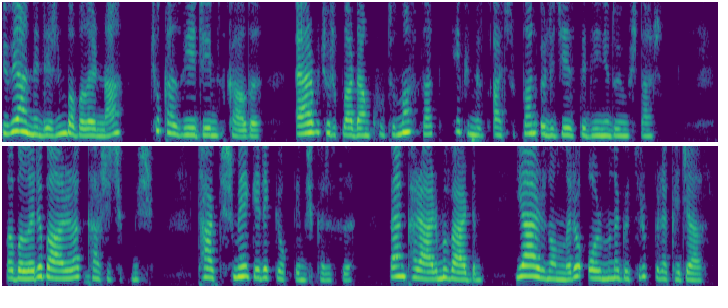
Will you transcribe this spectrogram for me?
üvey annelerin babalarına çok az yiyeceğimiz kaldı. Eğer bu çocuklardan kurtulmazsak hepimiz açlıktan öleceğiz dediğini duymuşlar. Babaları bağırarak karşı çıkmış. Tartışmaya gerek yok demiş karısı. Ben kararımı verdim. Yarın onları ormana götürüp bırakacağız.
